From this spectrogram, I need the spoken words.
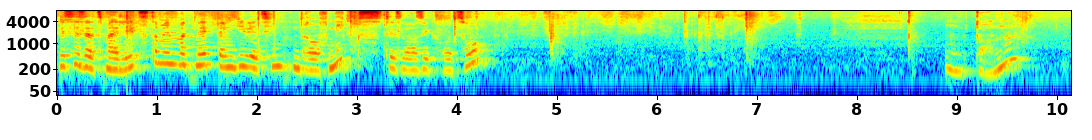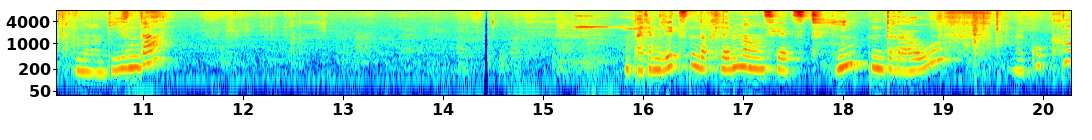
Das ist jetzt mein letzter mit dem Magnet, dem gebe ich jetzt hinten drauf nichts. Das lasse ich gerade so. Und dann haben wir noch diesen da. Und bei dem letzten, da klemmen wir uns jetzt hinten drauf. Mal gucken.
